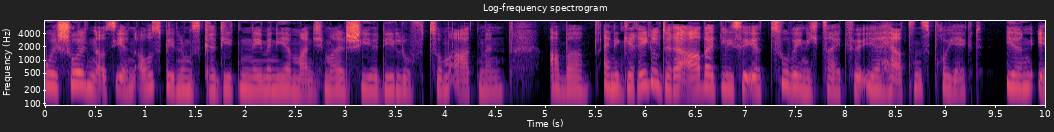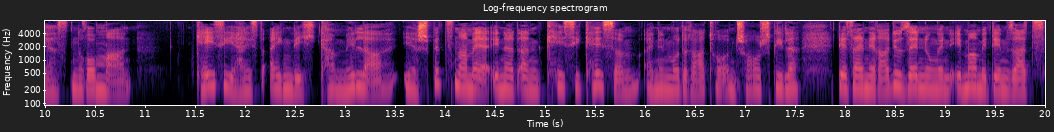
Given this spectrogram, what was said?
Hohe Schulden aus ihren Ausbildungskrediten nehmen ihr manchmal schier die Luft zum Atmen. Aber eine geregeltere Arbeit ließe ihr zu wenig Zeit für ihr Herzensprojekt, ihren ersten Roman. Casey heißt eigentlich Camilla. Ihr Spitzname erinnert an Casey Kasem, einen Moderator und Schauspieler, der seine Radiosendungen immer mit dem Satz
